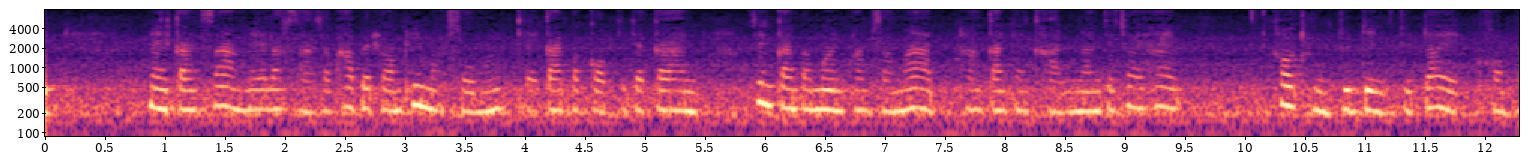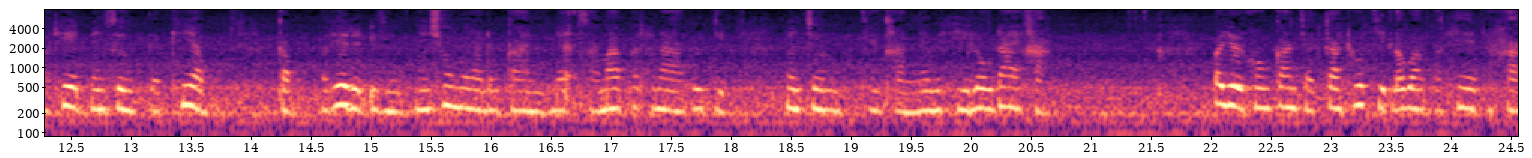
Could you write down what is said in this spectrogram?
ศ ในการสร้างและรักษาสภาพแวดล้อมที่เหมาะสมแก่การประกอบกิจการ ซึ่งการประเมินความสามารถทางการแข่งขันนั้นจะช่วยให้เข้าถึงจุดเด่นจุดด้อยของประเทศในเชิงเปรียบเทียบกับประเทศอื่นๆในช่วงเวลาเดียวกัน และสามารถพัฒนาธุรกิจในเชิงแข่งขันในเวทีโลกได้ค่ะ ประโยชน์ของการจัดการธุรกิจระหว่างประเทศนะคะ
